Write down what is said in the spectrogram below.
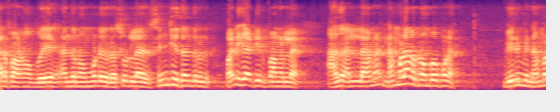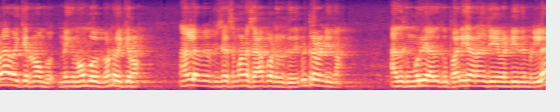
அரஃபா நோன்பு அந்த நோன்புன்னு ரசூலில் செஞ்சு தந்துரு வழிகாட்டியிருப்பாங்கல்ல அது அல்லாமல் நம்மளாக ஒரு நோன்பு வைப்போம்ல. விரும்பி நம்மளாக வைக்கிற நோன்பு. இன்றைக்கி நோன்பு வைப்போம்னு வைக்கிறோம். நல்ல விசேஷமான சாப்பாடு இருக்குது விட்டுற வேண்டியதுதான். அதுக்கு முறை அதுக்கு பரிகாரம் செய்ய வேண்டியதும் இல்லை.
